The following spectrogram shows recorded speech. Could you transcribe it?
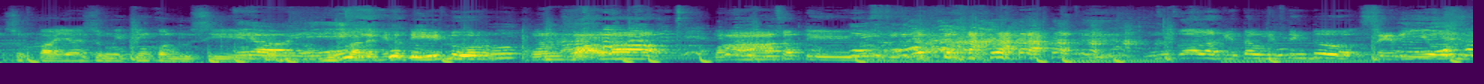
supaya zoom meeting kondusif. Iya, iya. bukannya kita tidur. Enggak lah. Masa tidur? Enggak lah kita meeting tuh serius.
